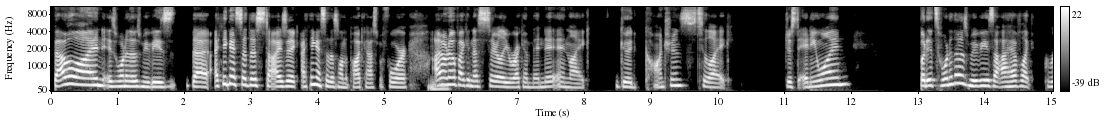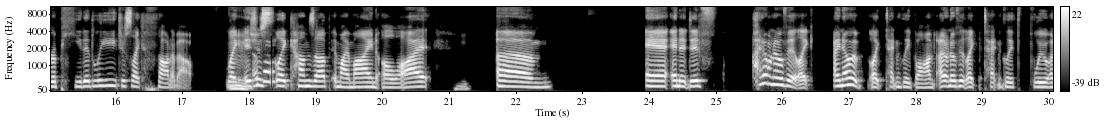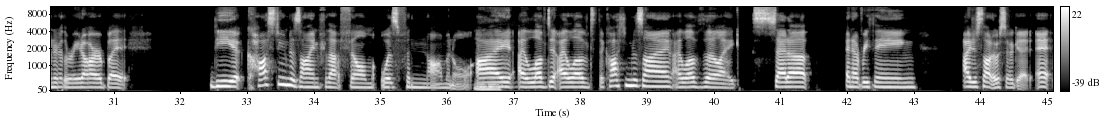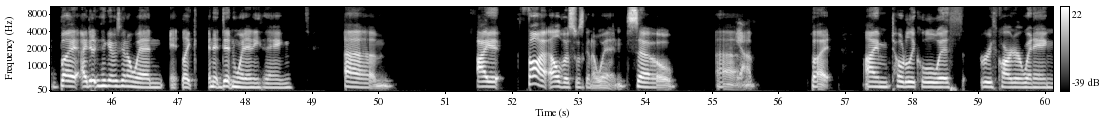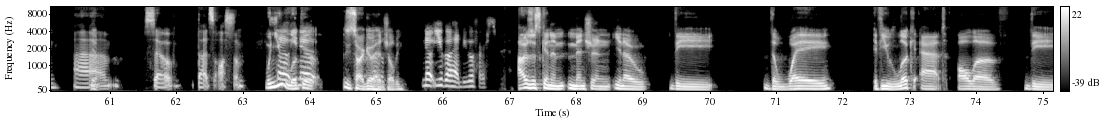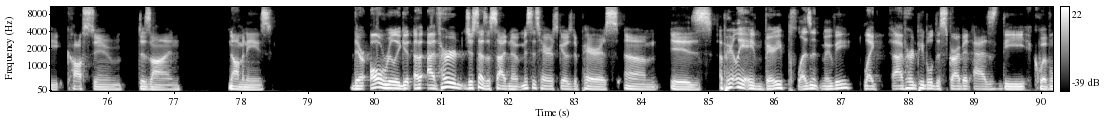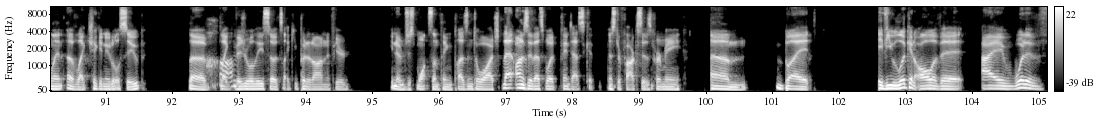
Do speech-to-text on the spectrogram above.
Babylon is one of those movies that I think I said this to Isaac. I think I said this on the podcast before. I don't know if I can necessarily recommend it in like good conscience to like just anyone, but it's one of those movies that I have like repeatedly just like thought about. Like Mm. it just like comes up in my mind a lot. Um and and it did I don't know if it like I know it like technically bombed. I don't know if it like technically flew under the radar, but the costume design for that film was phenomenal. Mhm. I I loved it. I loved the costume design. I love the like setup and everything. I just thought it was so good. Eh, but I didn't think it was gonna win. It, like, and it didn't win anything. Um, I thought Elvis was gonna win. So, um, Yeah. But I'm totally cool with Ruth Carter winning. Um, so that's awesome. When you So, you look know- at, sorry, go Go ahead, ahead. Shelby. No, you go ahead. You go first. I was just going to mention, you know, the the way if you look at all of the costume design nominees, they're all really good. I've heard, just as a side note, Mrs. Harris Goes to Paris um, is apparently a very pleasant movie. Like I've heard people describe it as the equivalent of like chicken noodle soup, uh, like visually. So it's like you put it on if you're you know just want something pleasant to watch that honestly that's what fantastic mr fox is for me um but if you look at all of it i would have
